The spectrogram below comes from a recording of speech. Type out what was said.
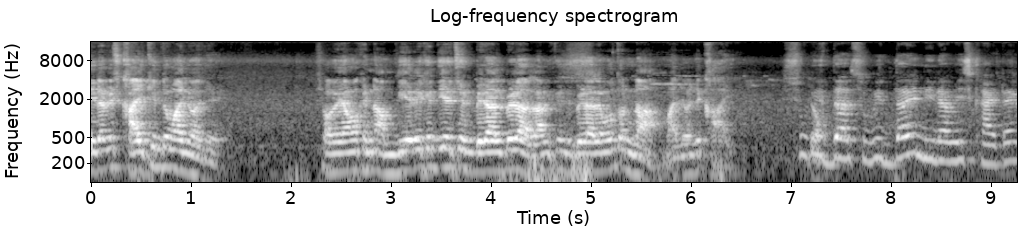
নিরামিষ খাই কিন্তু মাঝে মাঝে। সবাই আমাকে নাম দিয়ে রেখে দিয়েছেন, বেড়াল বেড়াল। আমি কিন্তু বেড়ালের মতন না, মাঝে মাঝে খাই। সুবিধা সুবিধাই নিরামিষ খায়টাই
